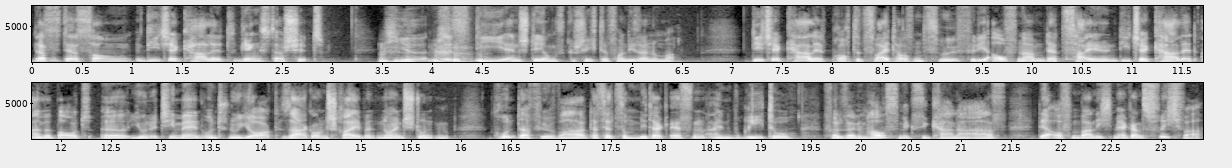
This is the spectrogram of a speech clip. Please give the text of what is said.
Das ist der Song DJ Khaled Gangster Shit. Hier ist die Entstehungsgeschichte von dieser Nummer. DJ Khaled brauchte 2012 für die Aufnahmen der Zeilen DJ Khaled, I'm About uh, Unity Man und New York sage und schreibe neun Stunden. Grund dafür war, dass er zum Mittagessen einen Burrito von seinem Hausmexikaner aß, der offenbar nicht mehr ganz frisch war.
